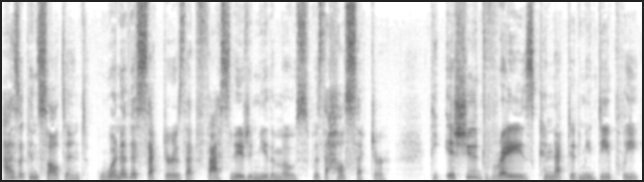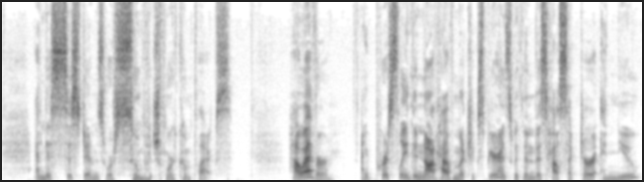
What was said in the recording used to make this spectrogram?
As a consultant, one of the sectors that fascinated me the most was the health sector. The issues raised connected me deeply, and the systems were so much more complex. However, I personally did not have much experience within this health sector and knew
